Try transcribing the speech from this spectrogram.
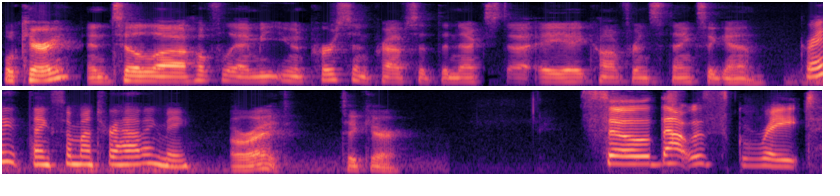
Well, Carrie, until uh, hopefully I meet you in person, perhaps at the next AEA uh, conference, thanks again. Great. Thanks so much for having me. All right. Take care. So that was great,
